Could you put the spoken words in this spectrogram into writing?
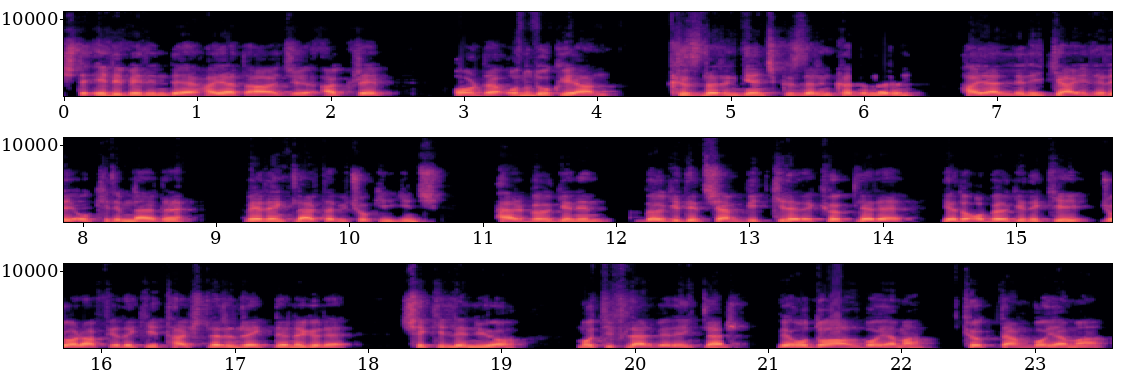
İşte eli belinde, hayat ağacı, akrep, orada onu dokuyan kızların, genç kızların, kadınların hayalleri, hikayeleri o kilimlerde ve renkler tabii çok ilginç. Her bölgenin bölgede yetişen bitkilere, köklere ya da o bölgedeki coğrafyadaki taşların renklerine göre şekilleniyor. Motifler ve renkler ve o doğal boyama, kökten boyama,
